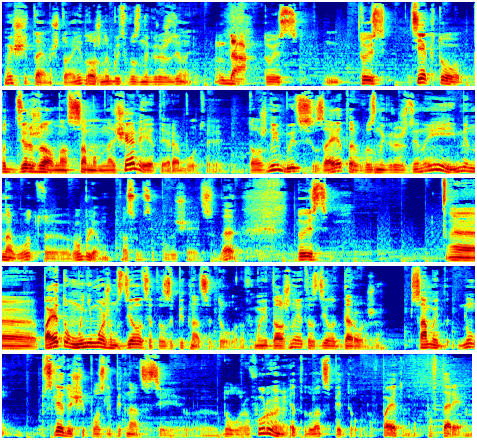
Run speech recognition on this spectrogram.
мы считаем, что они должны быть вознаграждены. Да. То есть, то есть те, кто поддержал нас в самом начале этой работы, должны быть за это вознаграждены именно вот рублем, по сути, получается, да. То есть э, Поэтому мы не можем сделать это за 15 долларов. Мы должны это сделать дороже. Самый, ну, следующий после 15 долларов уровень это 25 долларов. Поэтому повторяем.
